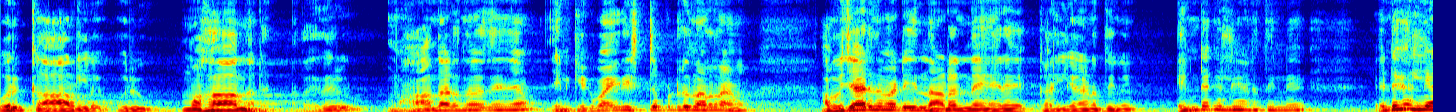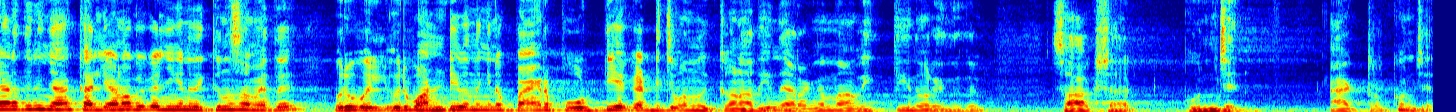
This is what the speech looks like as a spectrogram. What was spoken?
ഒരു കാറിൽ ഒരു മഹാനടൻ അതായത് ഒരു മഹാനടൻ എന്ന് വെച്ച് കഴിഞ്ഞാൽ എനിക്കൊക്കെ ഭയങ്കര ഇഷ്ടപ്പെട്ടൊരു നടനാണ്. അവിചാരിതമായിട്ട് ഈ നടൻ നേരെ കല്യാണത്തിന് എന്റെ കല്യാണത്തിന് എന്റെ കല്യാണത്തിന് ഞാൻ കല്യാണമൊക്കെ കഴിഞ്ഞ് ഇങ്ങനെ നിൽക്കുന്ന സമയത്ത് ഒരു ഒരു വണ്ടി വന്നിങ്ങനെ ഭയങ്കര പൊടിയൊക്കെ അടിച്ച് വന്ന് നിൽക്കുകയാണ്. അതിൽ നിന്ന് ഇറങ്ങുന്ന ആ വ്യക്തി എന്ന് പറയുന്നത് സാക്ഷാൽ കുഞ്ചൻ. ആക്ടർ കുഞ്ചൻ.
